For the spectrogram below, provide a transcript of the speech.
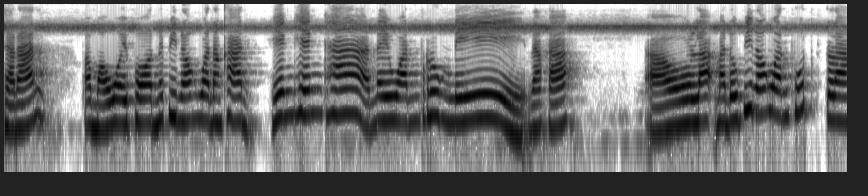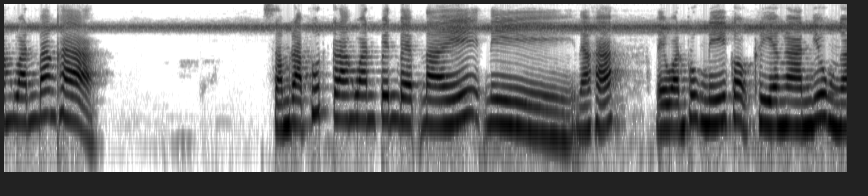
ฉะนั้นป้าหมออวยพรให้พี่น้องวันอังคารเฮงเฮงค่ะในวันพรุ่งนี้นะคะ เอาละมาดูพี่น้องวันพุธกลางวันบ้างค่ะ สำหรับพุธกลางวันเป็นแบบไหนนี่นะคะ ในวันพรุ่งนี้ก็เคลียร์งานยุ่งง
